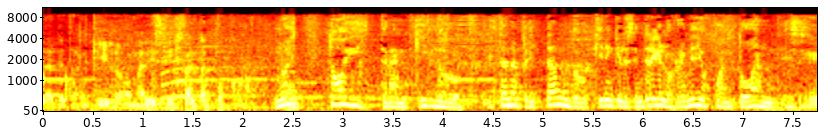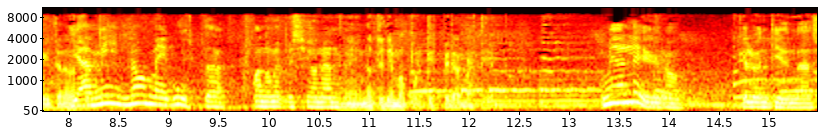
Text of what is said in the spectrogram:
Quédate tranquilo, Marisi, falta poco. No estoy tranquilo. Me están apretando. Quieren que les entregue los remedios cuanto antes. Sí, y a mí no me gusta cuando me presionan. Eh, no tenemos por qué esperar más tiempo. Me alegro que lo entiendas.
